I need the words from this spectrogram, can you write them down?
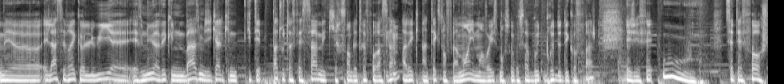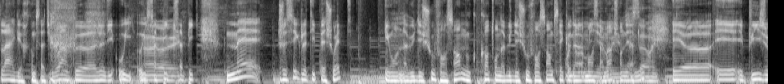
Mais euh, et là, c'est vrai que lui est, est venu avec une base musicale qui n'était pas tout à fait ça, mais qui ressemblait très fort à ça, Mhm. avec un texte en flamand. Il m'a envoyé ce morceau comme ça, brut, brut de décoffrage, et j'ai fait ouh, c'était fort Schlager comme ça, tu vois un peu. euh, je dis oui, oui, ça Ouais, pique, ouais. ça pique. Mais je sais que le type est chouette. Et on a bu des choufs ensemble. Donc quand on a bu des choufs ensemble, c'est que normalement ça marche, oui, on est amis. ça, oui. Et, euh, et, et puis je,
